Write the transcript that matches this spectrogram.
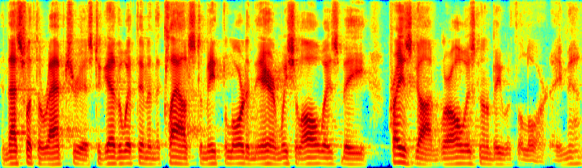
And that's what the rapture is together with them in the clouds to meet the Lord in the air. And we shall always be, praise God, we're always going to be with the Lord. Amen.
